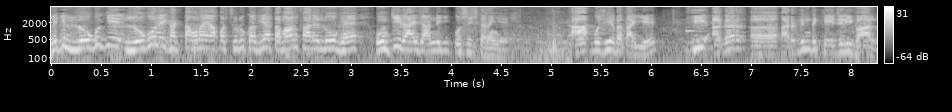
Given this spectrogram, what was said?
लेकिन लोगों के लोगों ने इकट्ठा होना यहाँ पर शुरू कर दिया। तमाम सारे लोग हैं उनकी राय जानने की कोशिश करेंगे। आप मुझे बताइए कि अगर अरविंद केजरीवाल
